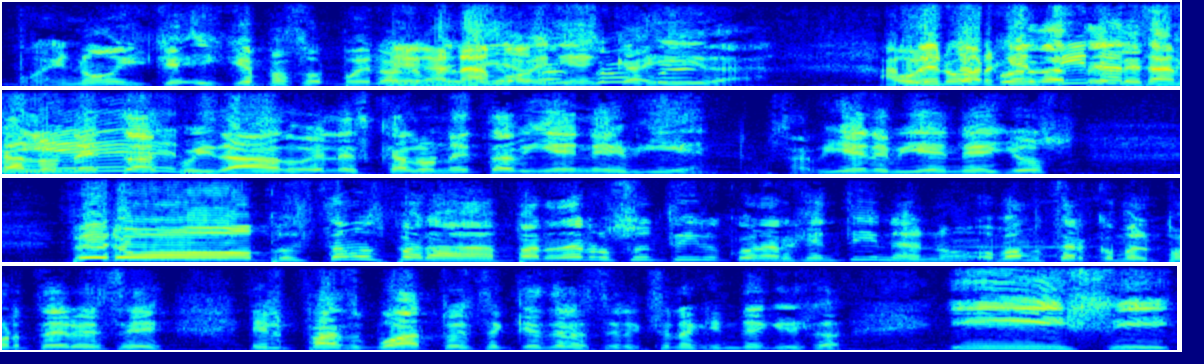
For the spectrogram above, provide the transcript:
Bueno, ¿y qué, y qué pasó? Bueno, Le Alemania ganamos. venía en ¿Qué pasó, güey? caída. Ah, Ahorita pero acuérdate, Argentina la escaloneta, también. cuidado, ¿eh? la escaloneta viene bien, o sea, viene bien ellos. Pero pues estamos para, para darnos un tiro con Argentina, ¿no? O vamos a estar como el portero ese, el pasguato ese que es de la selección argentina que dijo, easy,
